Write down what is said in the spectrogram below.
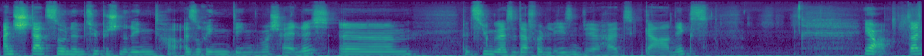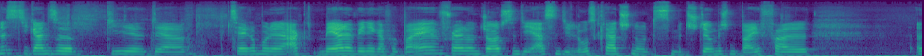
Anstatt so einem typischen Ring, also Ringding wahrscheinlich. Ähm, beziehungsweise davon lesen wir halt gar nichts. Ja, dann ist die ganze, die, der zeremonielle Akt mehr oder weniger vorbei. Fred und George sind die ersten, die losklatschen und es mit stürmischem Beifall äh,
